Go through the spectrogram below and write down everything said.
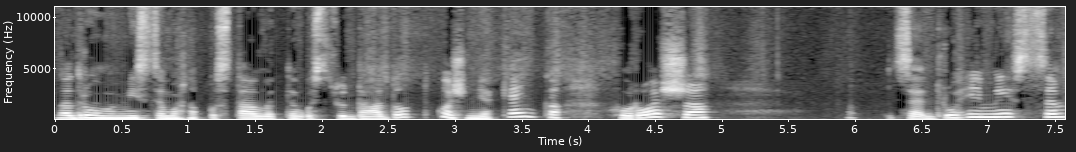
на другому місці можна поставити ось цю даду. Також м'якенька, хороша. це друге місце.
